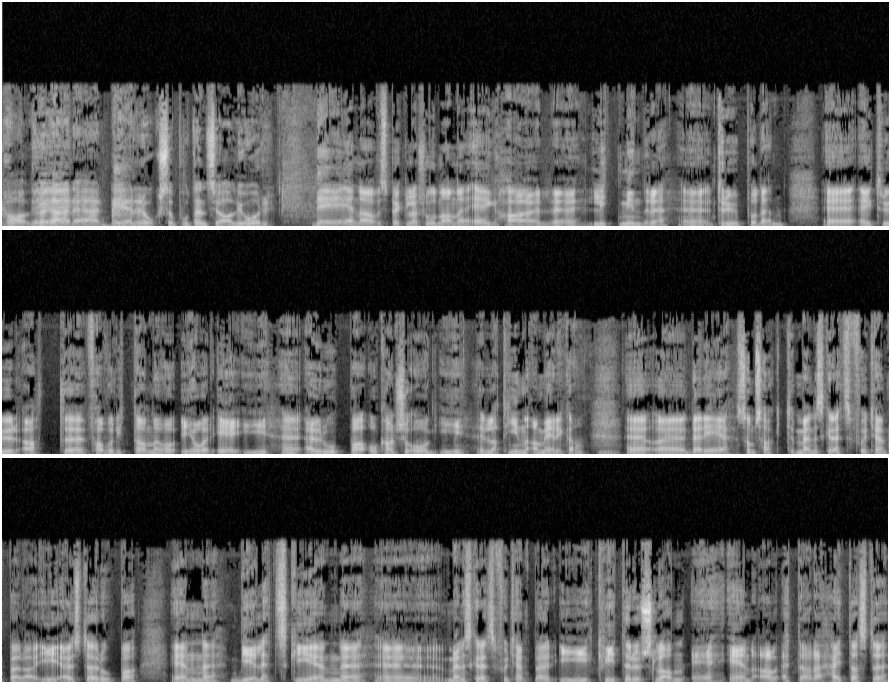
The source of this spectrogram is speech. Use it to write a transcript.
Hva, er, er det også potensial i år? Det er en av spekulasjonene. Jeg har litt mindre tro på den. Eh, jeg tror at Eh, favorittene i år er i eh, Europa og kanskje òg i Latin-Amerika. Mm. Der er som sagt menneskerettsforkjempere i Øst-Europa. En Bieletskij, en menneskerettsforkjemper i Hviterussland, er en av, et av de heiteste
